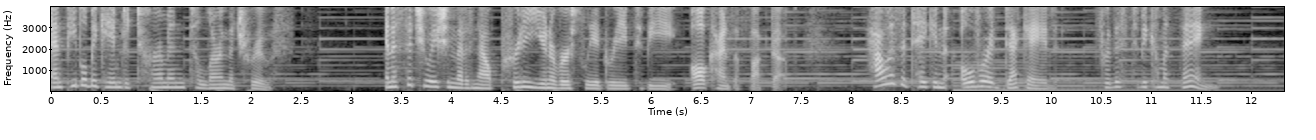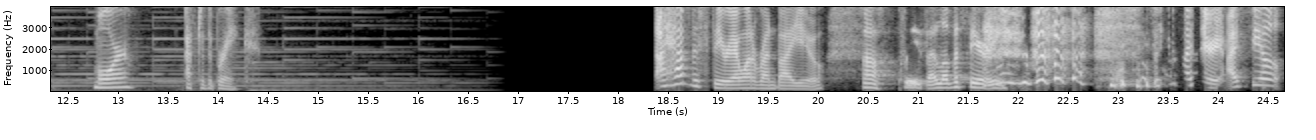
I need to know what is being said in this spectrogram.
and people became determined to learn the truth. In a situation that is now pretty universally agreed to be all kinds of fucked up. How has it taken over a decade for this to become a thing? More after the break. I have this theory I want to run by you. Oh, please. I love a theory. my theory. I feel.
